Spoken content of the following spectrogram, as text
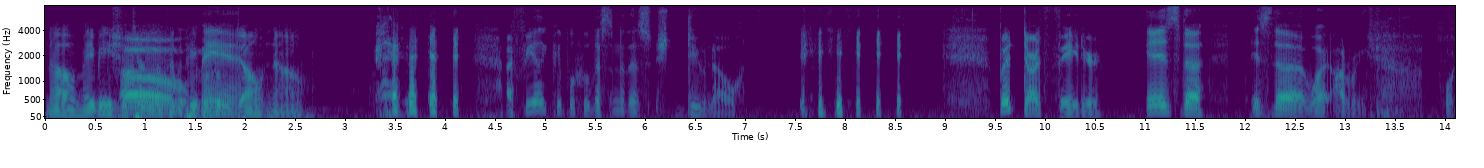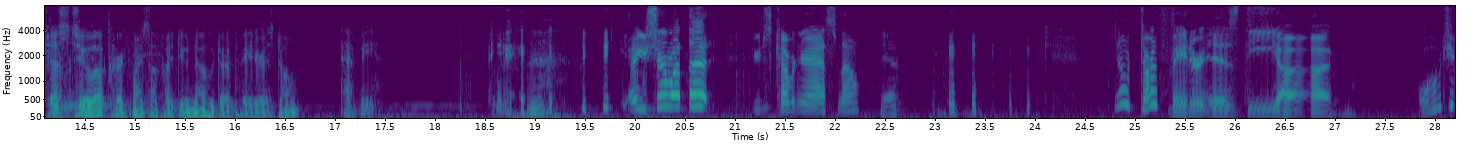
No, maybe you should tell it for the Oh, people man. who don't know. I feel like people who listen to this do know. but Darth Vader is the is the what? I'll read. What Just to uh, correct myself, I do know who Darth Vader is. Don't at me. Are you sure about that? You're just covering your ass now. Yeah. You know, Darth Vader is the uh, what would you?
